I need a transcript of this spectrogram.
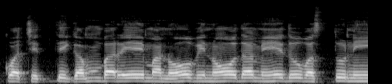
క్వచిద్దిగంబరే మనో వినోదమేదు వస్తుని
